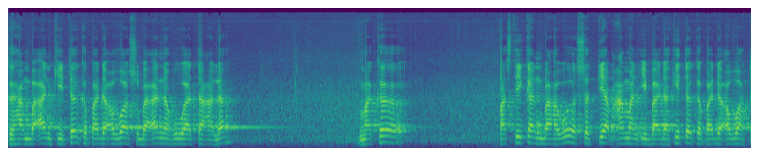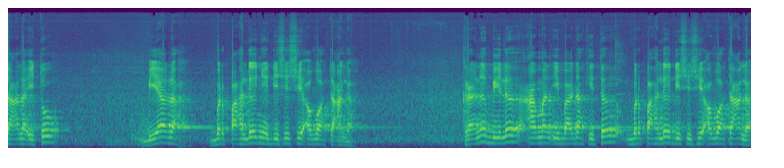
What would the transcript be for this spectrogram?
kehambaan kita kepada Allah Subhanahu Wa Ta'ala maka pastikan bahawa setiap amal ibadah kita kepada Allah Ta'ala itu biarlah berpahalanya di sisi Allah Ta'ala. Kerana bila amal ibadah kita berpahala di sisi Allah Ta'ala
